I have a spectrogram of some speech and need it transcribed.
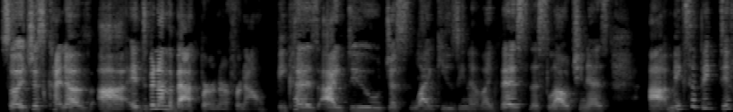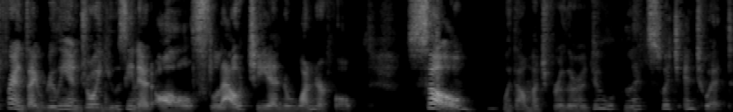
So it's just kind of, uh, it's been on the back burner for now because I do just like using it like this. The slouchiness uh, makes a big difference. I really enjoy using it all slouchy and wonderful. So without much further ado, let's switch into it.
